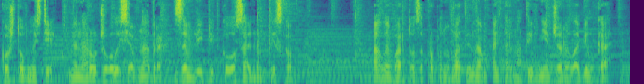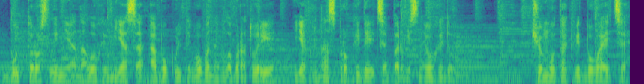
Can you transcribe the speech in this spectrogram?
коштовності не народжувалися в надрах землі під колосальним тиском. Але варто запропонувати нам альтернативні джерела білка, будь-то рослинні аналоги м'яса або культивоване в лабораторії, як в нас прокидається первісний огиду. Чому так відбувається?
